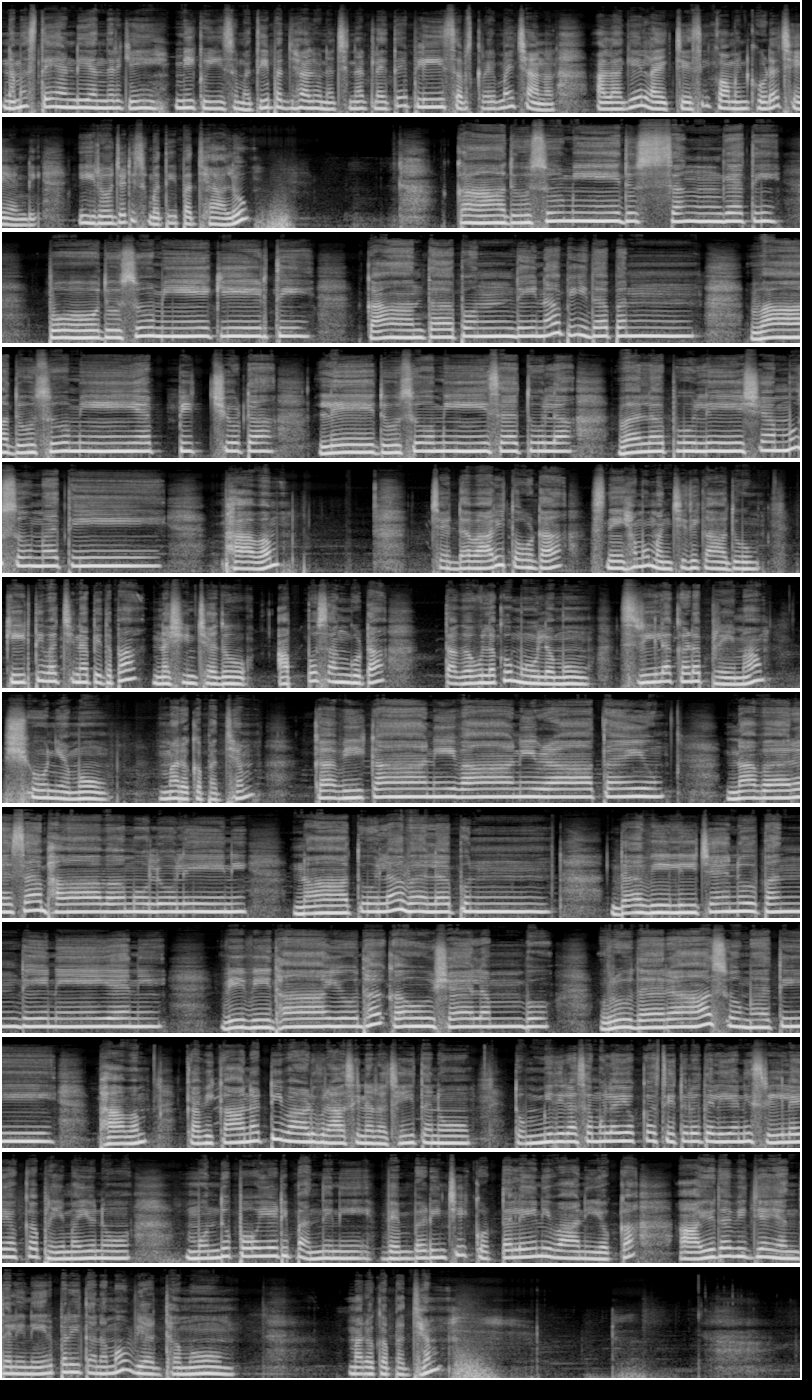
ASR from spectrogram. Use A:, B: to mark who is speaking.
A: నమస్తే అండి అందరికీ. మీకు ఈ సుమతి పద్యాలు నచ్చినట్లయితే ప్లీజ్ సబ్స్క్రైబ్ మై ఛానల్. అలాగే లైక్ చేసి కామెంట్ కూడా చేయండి. ఈరోజటి సుమతి పద్యాలు కాదు సుమీ దుస్సంగతి పోదు సుమీ కీర్తి కాంత పొందిన పిదపన్ వాదు సుమీ ఎప్పిచ్చుట లేదు సుమీసతుల వలపులేశము సుమతి. భావం చెడ్డవారి తోట స్నేహము మంచిది కాదు. కీర్తి వచ్చిన పిదప నశించదు. అప్పు సంగుట తగవులకు మూలము. శ్రీలకడ ప్రేమ శూన్యము. మరొక పద్యం కవి కాని వాణి వ్రాతయు నవరస భావములు లేని నాతుల వలపున్ దవిలిచెను పందినేయని వివిధాయుధ కౌశలంబు వృదరాసుమతి భావం కవి కానట్టివాడు వ్రాసిన రచయితను తొమ్మిది రసముల యొక్క స్థితులు తెలియని స్త్రీల యొక్క ప్రేమయును ముందు పోయేటి పందిని వెంబడించి కొట్టలేని వాని యొక్క ఆయుధ విద్య ఎందలి నేర్పరితనము వ్యర్థము. మరొక పద్యం.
